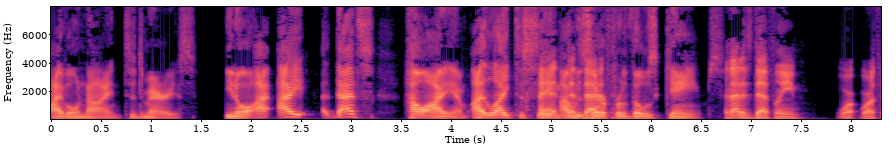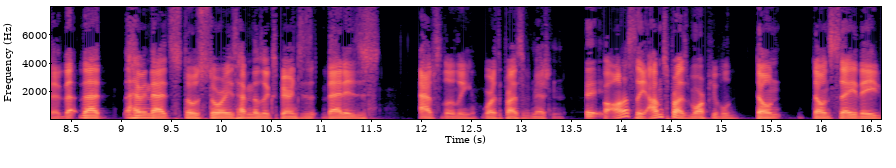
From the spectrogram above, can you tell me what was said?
509 to Demaryius. You know, I, I that's how I am. I like to say And- I and was that- there for those games. and that is definitely wor- worth it. That that having that those stories, having those experiences, that is absolutely worth the price of admission. It- But honestly, I'm surprised more people don't don't say they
